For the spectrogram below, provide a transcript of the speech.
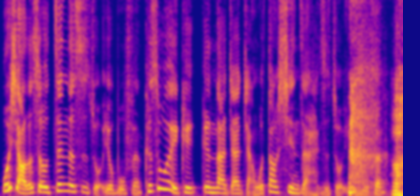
我小的时候真的是左右不分，可是我也可以跟大家讲，我到现在还是左右不分。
